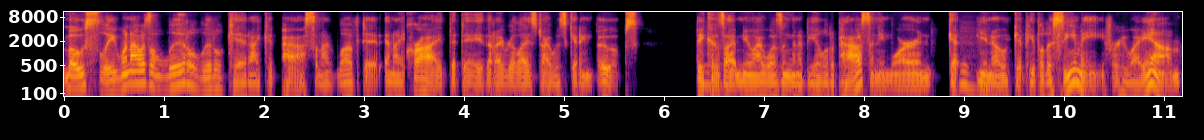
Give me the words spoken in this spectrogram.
mostly when I was a little little kid I could pass and I loved it and I cried the day that I realized I was getting boobs because I knew I wasn't going to be able to pass anymore and get you Mhm. know get people to see me for who I am.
